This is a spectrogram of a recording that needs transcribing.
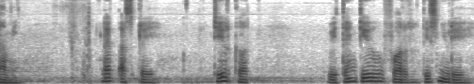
Amin. Let us pray. Dear God, we thank you for this new day.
